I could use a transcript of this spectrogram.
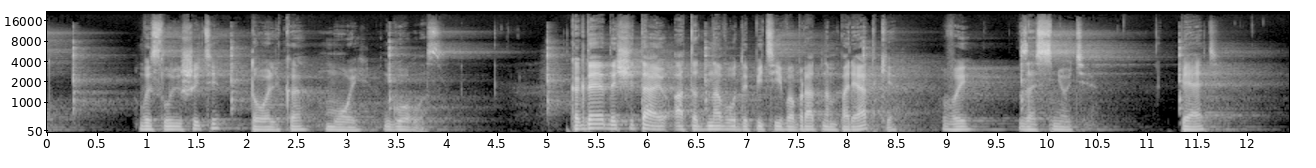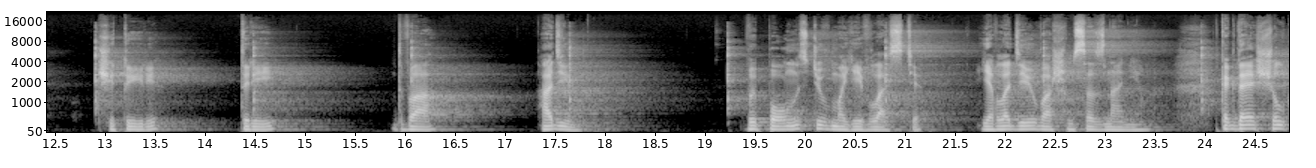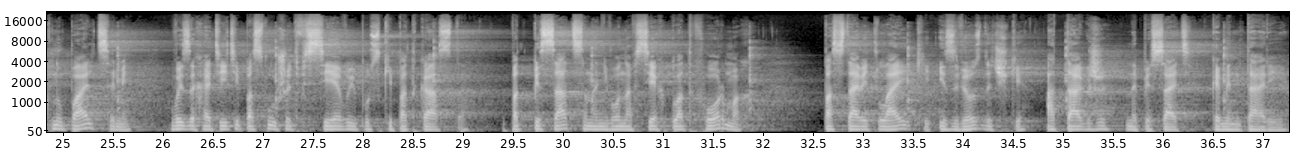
Вы слышите только мой голос. Когда я досчитаю от 1 до 5 в обратном порядке, вы заснете. Пять, четыре, три, два, один. Вы полностью в моей власти. Я владею вашим сознанием. Когда я щелкну пальцами, вы захотите послушать все выпуски подкаста, подписаться на него на всех платформах – поставить лайки и звездочки, а также написать комментарии.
